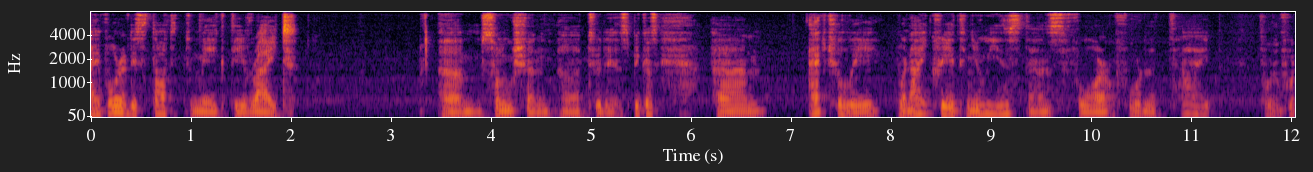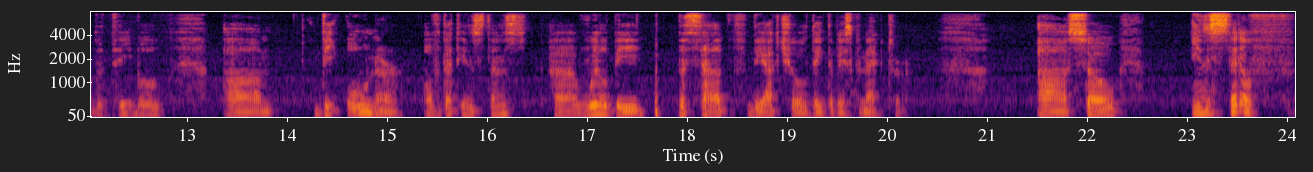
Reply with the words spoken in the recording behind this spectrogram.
I've already started to make the right um, solution uh, to this because um, actually when I create a new instance for for the type for, for the table um, the owner of that instance uh, will be the self the actual database connector. Uh, so instead of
